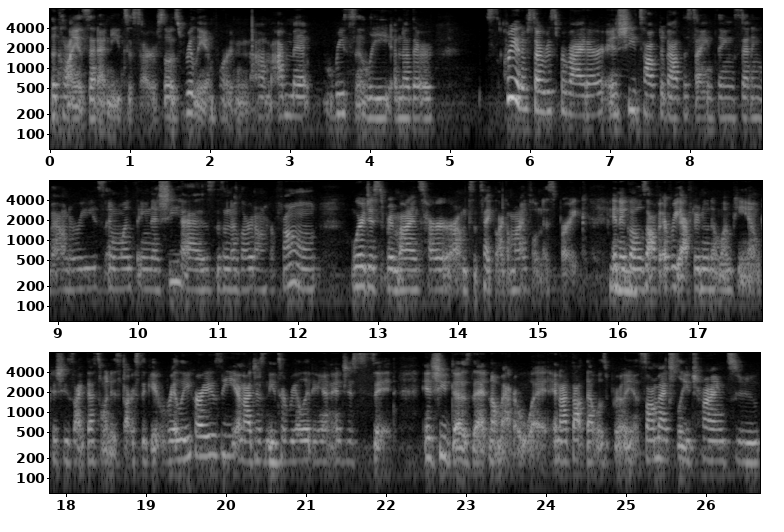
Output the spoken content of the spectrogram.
the clients that I need to serve. So it's really important. Um, I met recently another creative service provider, and she talked about the same thing setting boundaries. And one thing that she has is an alert on her phone where it just reminds her um, to take like a mindfulness break. Mm-hmm. And it mm-hmm. goes off every afternoon at 1 p.m. because she's like, that's when it starts to get really crazy. And I just need to reel it in and just sit. And she does that no matter what. And I thought that was brilliant. So I'm actually trying to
